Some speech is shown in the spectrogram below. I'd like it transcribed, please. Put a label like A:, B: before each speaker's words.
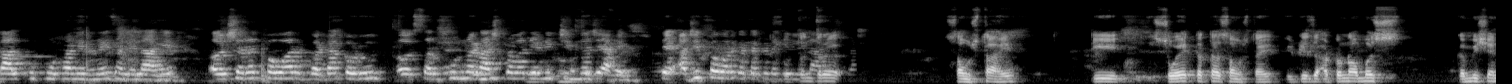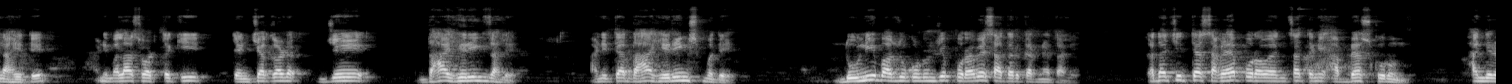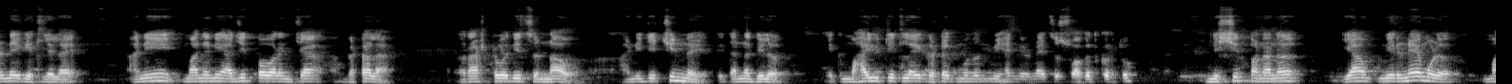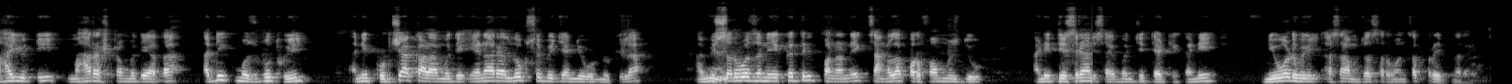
A: काल खूप मोठा निर्णय झालेला आहे. शरद पवार गटाकडून संपूर्ण राष्ट्रवादी आणि चिन्ह जे आहे ते अजित पवार गटाकडे
B: स्वतंत्र संस्था आहे. ती स्वायत्तता संस्था आहे. इट इज ऑटोनॉमस कमिशन आहे ते. आणि मला असं वाटतं की त्यांच्याकडं जे दहा हिअरिंग झाले आणि त्या दहा हिअरिंग्समध्ये दोन्ही बाजूकडून जे पुरावे सादर करण्यात आले कदाचित त्या सगळ्या पुराव्यांचा त्यांनी अभ्यास करून हा निर्णय घेतलेला आहे. आणि माननीय अजित पवारांच्या गटाला राष्ट्रवादीचं नाव आणि जे चिन्ह आहे ते त्यांना दिलं. एक महायुतीतला एक घटक म्हणून मी ह्या निर्णयाचं स्वागत करतो. निश्चितपणानं या निर्णयामुळं महायुती महाराष्ट्रामध्ये आता अधिक मजबूत होईल आणि पुढच्या काळामध्ये येणाऱ्या लोकसभेच्या निवडणुकीला आम्ही सर्वजण एकत्रितपणाने एक चांगला परफॉर्मन्स देऊ. आणि तिसऱ्या साहेबांची त्या ठिकाणी निवड होईल असा आमचा सर्वांचा प्रयत्न राहील.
